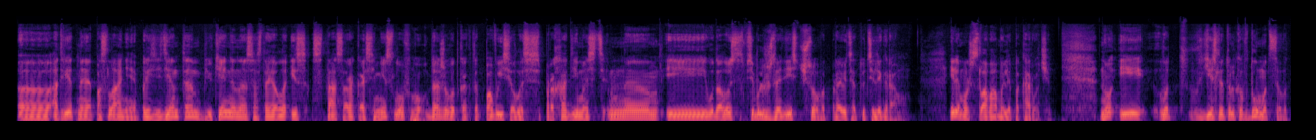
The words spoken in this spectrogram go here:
э, Ответное послание президента Бюкенена состояло из 147 слов, но даже вот как-то повысилась проходимость, э, и удалось всего лишь за 10 часов отправить эту телеграмму. Или, может, слова были покороче. Ну и вот если только вдуматься, вот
